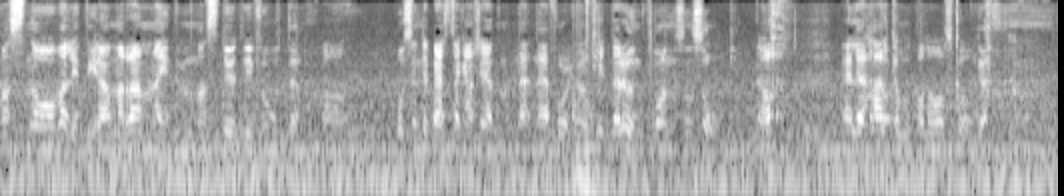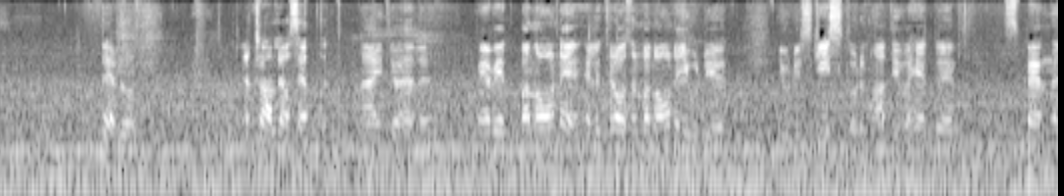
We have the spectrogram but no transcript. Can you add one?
man snavar lite grann, man ramlar inte men man stöter i foten. ja. Och sen det bästa kanske är att när, när folk när tittar runt var det någon som såg. ja. Eller halka mot bananskal. Ja. Det är bra. Jag tror aldrig jag har sett det. Nej, inte jag heller. Men jag vet Banane, eller Trasan Banane gjorde ju, gjorde ju skridskor. De hade ju vad heter det, spänne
